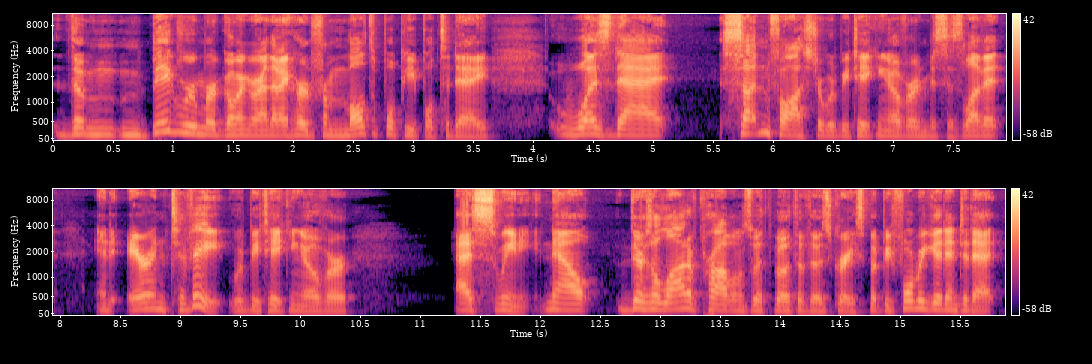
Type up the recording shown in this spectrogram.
the m- big rumor going around that I heard from multiple people today was that Sutton Foster would be taking over in Mrs. Lovett and Aaron Tveit would be taking over as Sweeney. Now, there's a lot of problems with both of those, Grace, but before we get into that,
